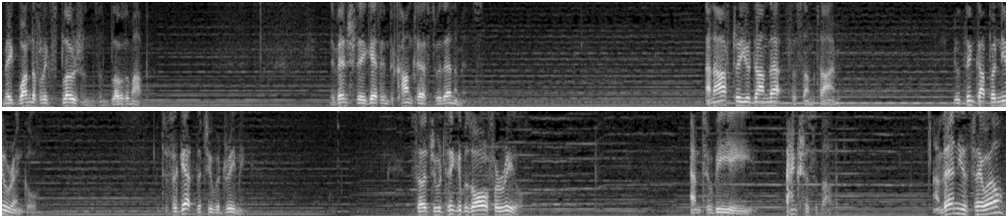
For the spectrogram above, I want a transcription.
Make wonderful explosions and blow them up eventually get into contest with enemies. And after you've done that for some time, you'll think up a new wrinkle to forget that you were dreaming. So that you would think it was all for real. And to be anxious about it. And then you'd say, well,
